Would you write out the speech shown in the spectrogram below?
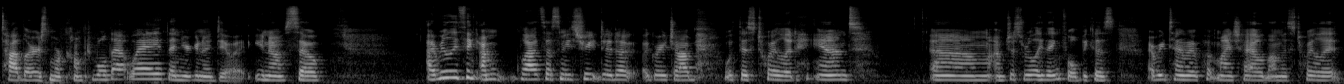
toddler is more comfortable that way, then you're going to do it, you know, so I really think I'm glad Sesame Street did a, a great job with this toilet and um, I'm just really thankful because every time I put my child on this toilet,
